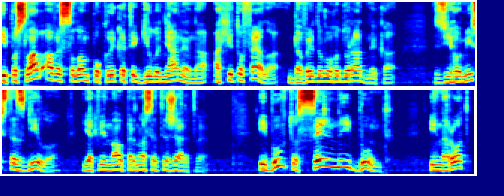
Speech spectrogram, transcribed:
І послав Авесолом покликати гілонянина Ахітофела, Давидового дорадника, з його міста з Гіло, як він мав приносити жертви. І був то сильний бунт, і народ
